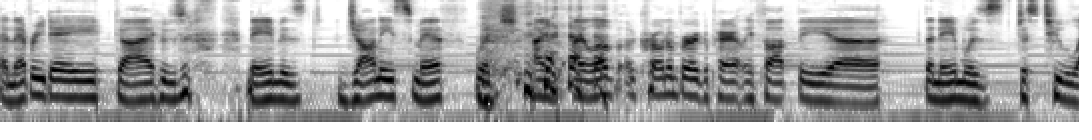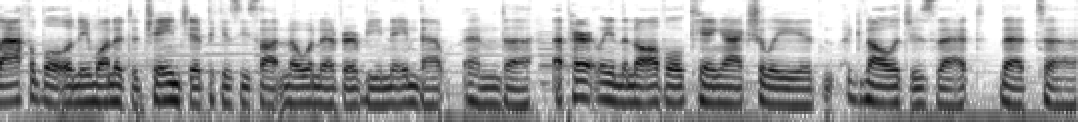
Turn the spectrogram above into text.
an everyday guy whose name is Johnny Smith, which I, I love. Cronenberg apparently thought the uh, the name was just too laughable and he wanted to change it because he thought no one would ever be named that. And uh, apparently in the novel, King actually acknowledges that that. Uh,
